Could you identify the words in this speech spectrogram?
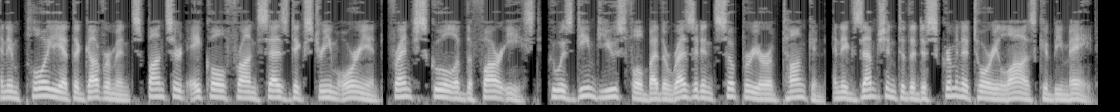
an employee at the government-sponsored École Française d'Extrême Orient French School of the Far East, who was deemed useful by the resident superior of Tonkin, an exemption to the discriminatory laws could be made.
